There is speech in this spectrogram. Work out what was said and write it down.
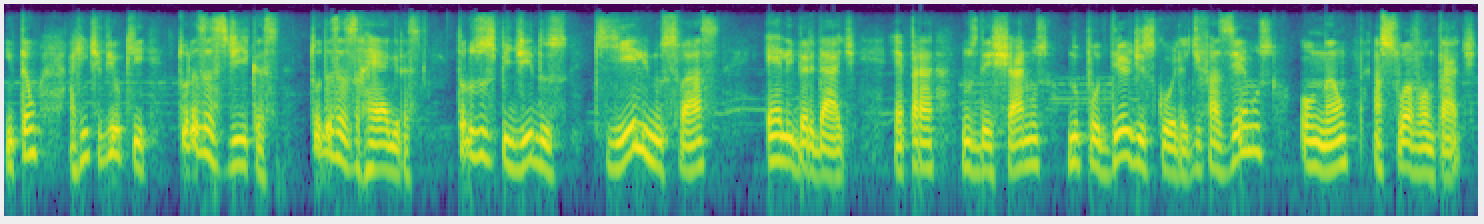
Então, a gente viu que todas as dicas, todas as regras, todos os pedidos que ele nos faz é liberdade, é para nos deixarmos no poder de escolha, de fazermos ou não a sua vontade.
